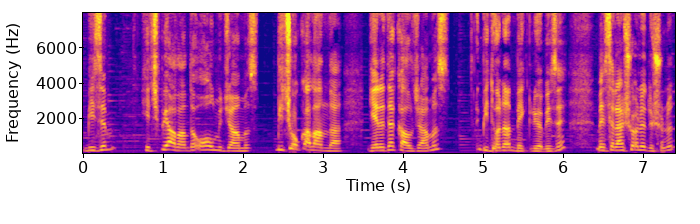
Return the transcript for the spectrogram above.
bizim hiçbir alanda olmayacağımız, birçok alanda geride kalacağımız bir dönem bekliyor bizi. Mesela şöyle düşünün.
